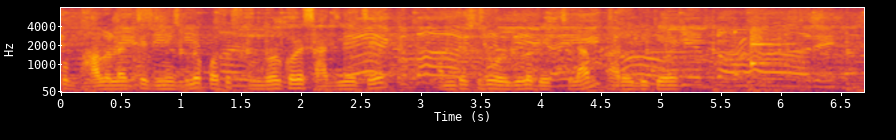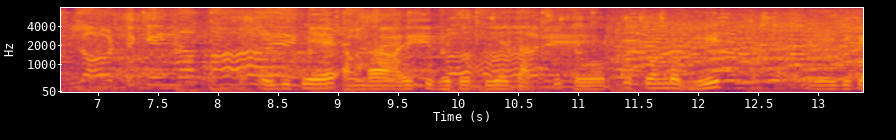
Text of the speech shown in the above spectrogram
খুব ভালো লাগছে জিনিসগুলো, কত সুন্দর করে সাজিয়েছে। আমি তো শুধু ওইগুলো দেখছিলাম, আর ওইদিকে এইদিকে আমরা আরেকটু ভেতর দিয়ে যাচ্ছি। তো প্রচণ্ড ভিড়। এইদিকে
